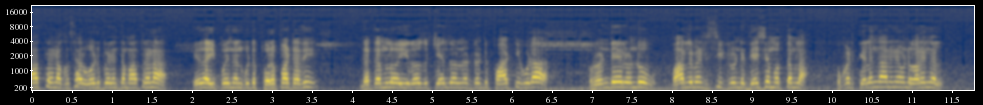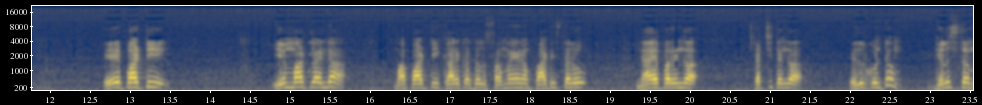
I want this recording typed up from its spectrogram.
మాత్రాన ఒకసారి ఓడిపోయినంత మాత్రాన ఏదో అయిపోయింది అనుకుంటే పొరపాటు అది. గతంలో ఈరోజు కేంద్రంలో ఉన్నటువంటి పార్టీ కూడా రెండే రెండు పార్లమెంట్ సీట్లు ఉండే దేశం మొత్తంలో. ఒకటి తెలంగాణనే ఉండే వరంగల్. ఏ పార్టీ ఏం మాట్లాడినా మా పార్టీ కార్యకర్తలు సమయం పాటిస్తారు. న్యాయపరంగా ఖచ్చితంగా ఎదుర్కొంటాం గెలుస్తాం.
